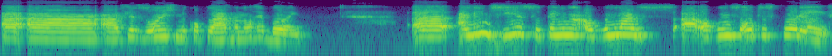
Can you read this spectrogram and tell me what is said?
a, a, as lesões de micoplasma no rebanho. Uh, além disso, tem algumas, uh, alguns outros poréns.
